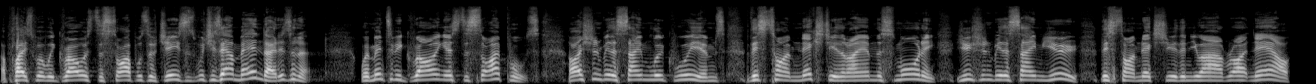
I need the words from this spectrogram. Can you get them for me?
a place where we grow as disciples of Jesus, which is our mandate, isn't it? We're meant to be growing as disciples. I shouldn't be the same Luke Williams this time next year than I am this morning. You shouldn't be the same you this time next year than you are right now.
